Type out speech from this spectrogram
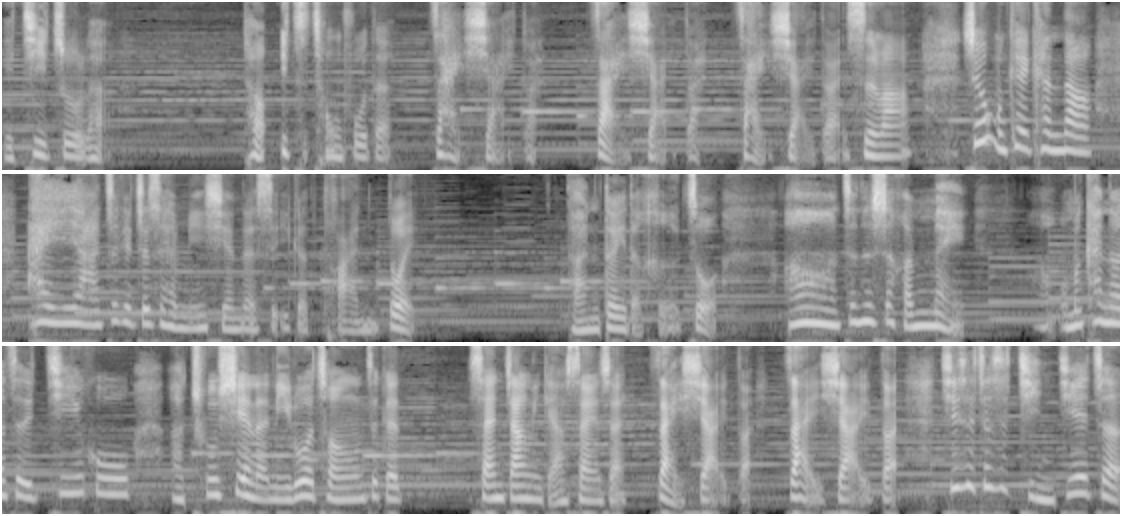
也记住了，同一直重复的再下一段，再下一段，再下一段，是吗？所以我们可以看到，哎呀，这个就是很明显的是一个团队，团队的合作。哦，真的是很美啊！我们看到这里几乎啊出现了。你如果从这个三章，你给它算一算，再下一段，再下一段，其实这是紧接着，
